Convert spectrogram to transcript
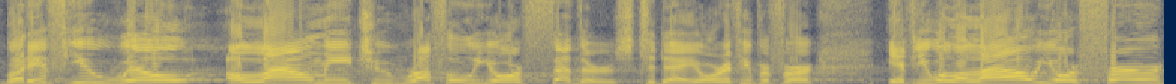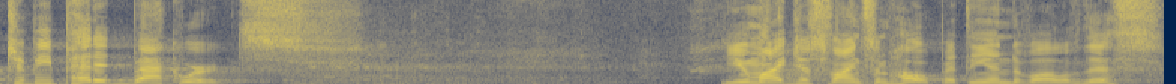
But if you will allow me to ruffle your feathers today, or if you prefer, if you will allow your fur to be petted backwards, you might just find some hope at the end of all of this.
